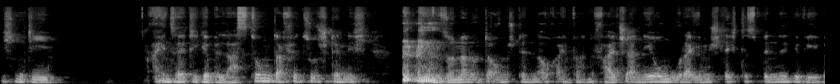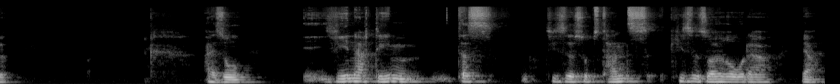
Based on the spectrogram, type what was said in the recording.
nicht nur die einseitige Belastung dafür zuständig, sondern unter Umständen auch einfach eine falsche Ernährung oder eben schlechtes Bindegewebe. Also je nachdem, dass diese Substanz Kieselsäure oder ja,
